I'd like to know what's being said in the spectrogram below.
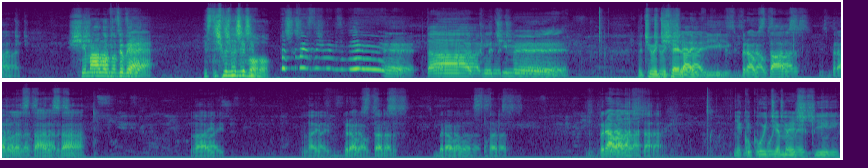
nagrywać. Siemano widzowie! Jesteśmy na żywo. Tak, lecimy! Lecimy dzisiaj live z Brawl Stars, z Brawl Starsa. Live. Live Brawl Stars, z Brawl Stars. Z Brawl Stars. Nie kupujcie myszki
